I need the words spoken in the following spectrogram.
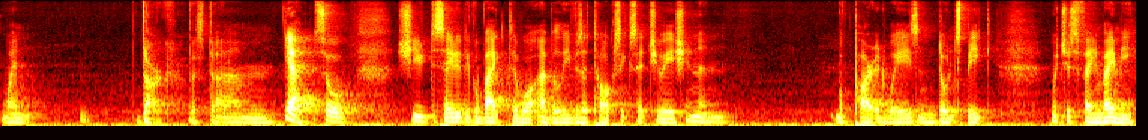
went Dark. That's done. Um, yeah, so she decided to go back to what I believe is a toxic situation, and we've parted ways and don't speak, which is fine by me.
